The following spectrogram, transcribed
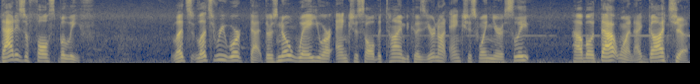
That is a false belief. Let's, let's rework that. There's no way you are anxious all the time because you're not anxious when you're asleep. How about that one? I gotcha.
